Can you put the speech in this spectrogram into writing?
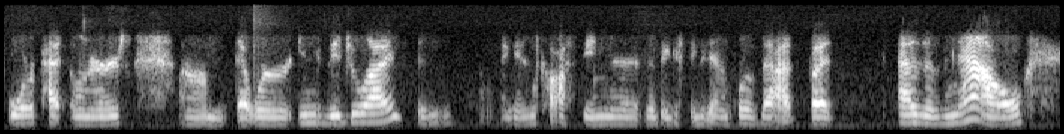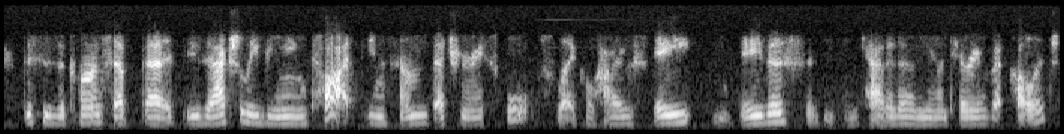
for pet owners um, that were individualized, and again, cost being the, the biggest example of that. But as of now, this is a concept that is actually being taught in some veterinary schools like Ohio State, and Davis, and in Canada and the Ontario Vet College.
